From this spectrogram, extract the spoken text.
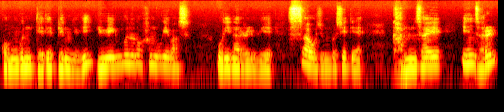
공군 대대 병력이 유행군으로 한국에 와서 우리나라를 위해 싸워준 것에 대해 감사의 인사를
